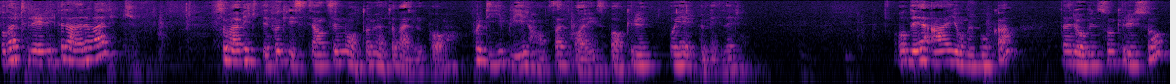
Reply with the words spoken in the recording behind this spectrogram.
Og det er tre litterære verk som er viktig for Kristians måte å møte verden på. For de blir hans erfaringsbakgrunn og hjelpemidler. Og det er Jungelboka, det er Robinson Crusoe,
